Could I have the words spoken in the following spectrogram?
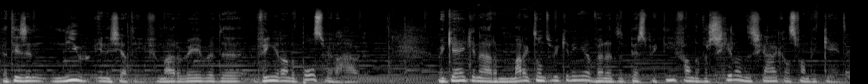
Het is een nieuw initiatief, maar wij we de vinger aan de pols willen houden. We kijken naar marktontwikkelingen vanuit het perspectief van de verschillende schakels van de keten.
